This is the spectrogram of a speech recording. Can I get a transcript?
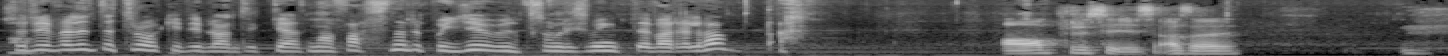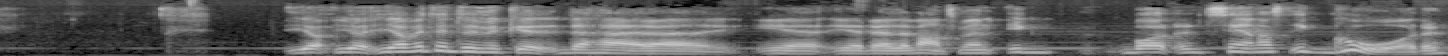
Så det var lite tråkigt ibland tyckte jag att man fastnade på ljud som liksom inte var relevanta. Ja, precis. Alltså, jag, jag, jag vet inte hur mycket det här är, är relevant, men i, bara, senast igår,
